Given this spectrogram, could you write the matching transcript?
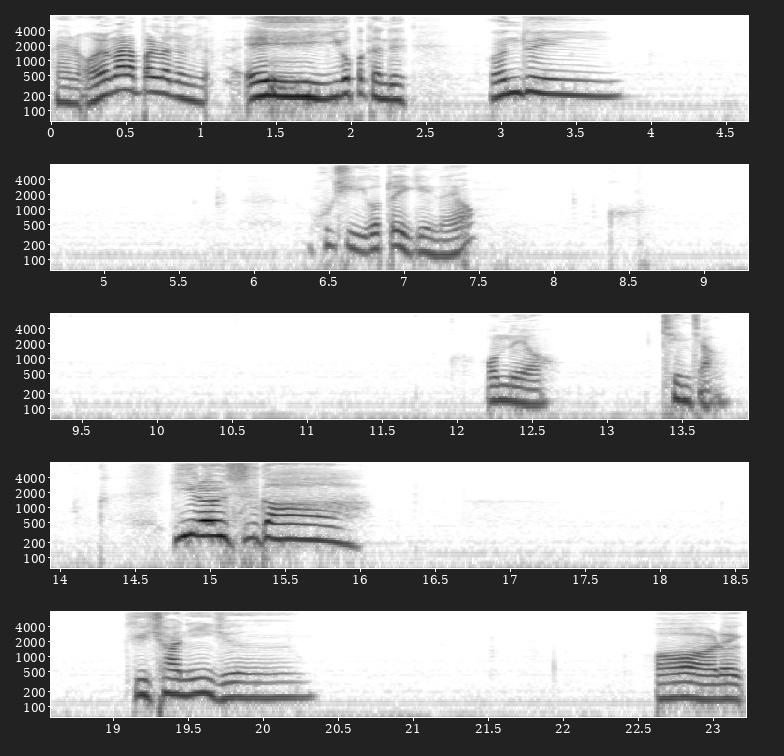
아니, 얼마나 빨라 좀, 에이, 이것밖에 안 돼. 안 돼. 혹시 이것도 이게 있나요? 없네요. 진장. 이럴 수가. 귀차니즘. 아, 렉,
